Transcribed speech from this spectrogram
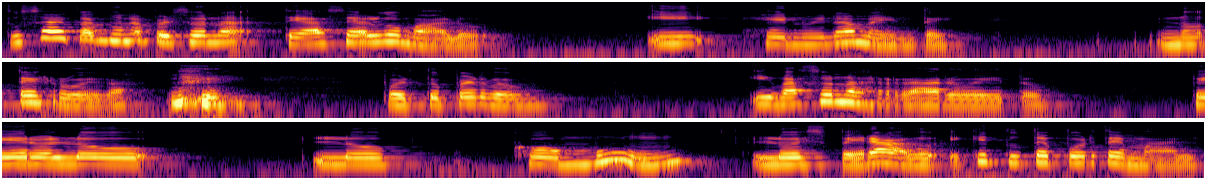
Tú sabes cuando una persona te hace algo malo y genuinamente no te ruega por tu perdón. Y va a sonar raro esto, pero lo, lo común, lo esperado, es que tú te portes mal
